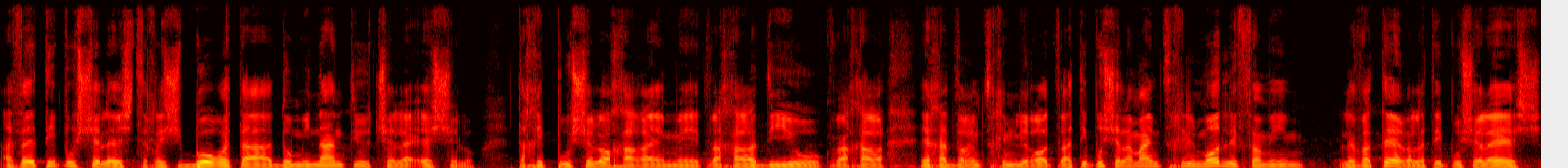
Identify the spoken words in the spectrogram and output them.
אז זה טיפוס של אש, צריך לשבור את הדומיננטיות של האש שלו. את החיפוש שלו אחר האמת, ואחר הדיוק, ואחר איך הדברים צריכים לראות. והטיפוס של המים צריך ללמוד לפעמים לוותר לטיפוס של האש.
